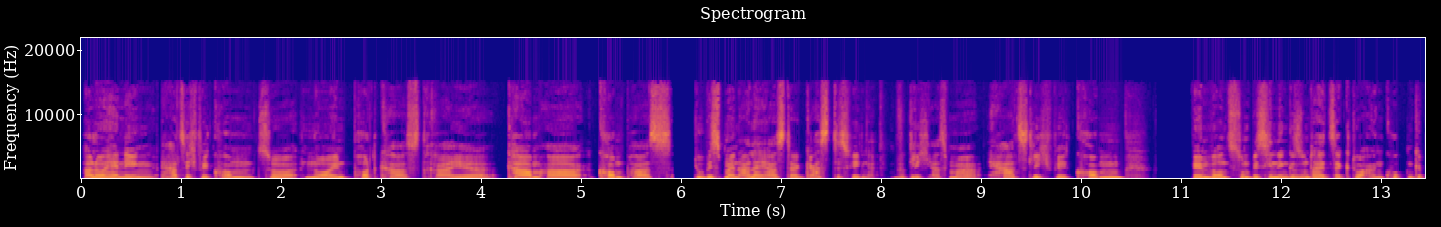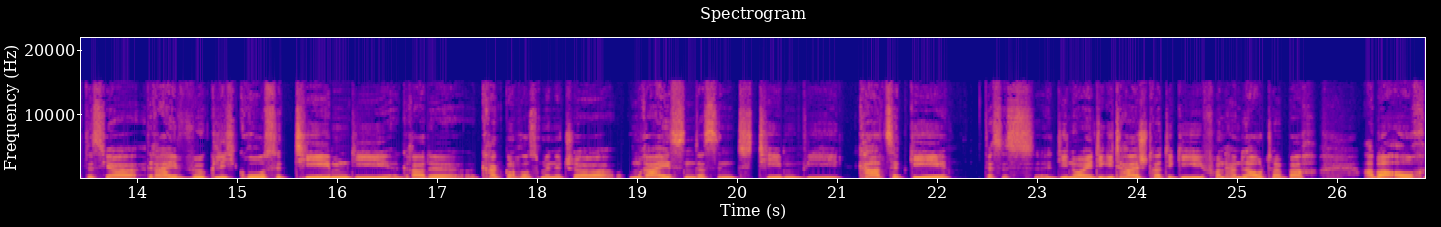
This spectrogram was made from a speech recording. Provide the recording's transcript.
Hallo Henning, herzlich willkommen zur neuen Podcast-Reihe KMA Kompass Du bist mein allererster Gast, deswegen wirklich erstmal herzlich willkommen. Wenn wir uns so ein bisschen den Gesundheitssektor angucken, gibt es ja drei wirklich große Themen, die gerade Krankenhausmanager umreißen. Das sind Themen wie KZG, das ist die neue Digitalstrategie von Herrn Lauterbach, aber auch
